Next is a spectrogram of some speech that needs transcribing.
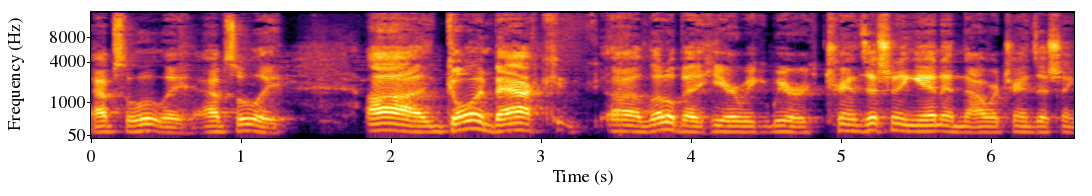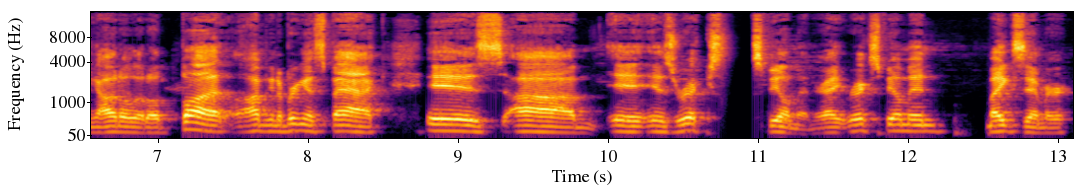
Absolutely. Absolutely. Uh, going back a little bit here, we, we were transitioning in and now we're transitioning out a little, but I'm going to bring us back is, um, is Rick Spielman, right? Rick Spielman, Mike Zimmer.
